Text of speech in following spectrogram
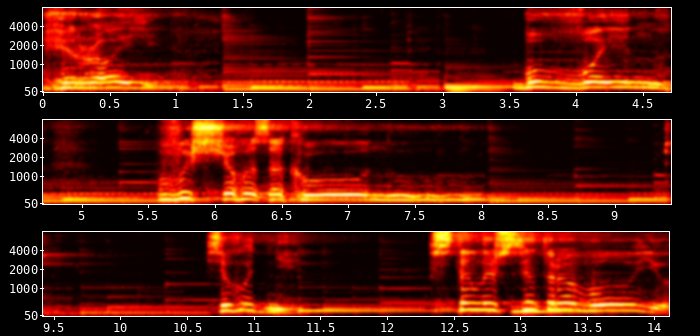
герой, був воїн вищого закону. Сьогодні стелишся травою,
